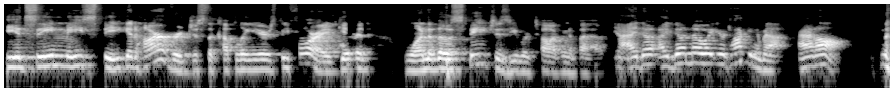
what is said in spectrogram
he had seen me speak at Harvard just a couple of years before. I had given one of those speeches you were talking about. Yeah, I don't. I don't know what you're talking about at all.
